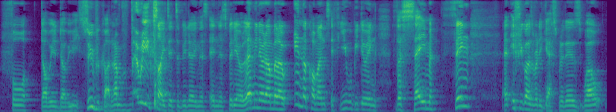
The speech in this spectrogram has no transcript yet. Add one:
for WWE Supercard, and I'm very excited to be doing this in this video. Let me know down below in the comments if you will be doing the same thing, and if you guys already guessed what it is, well,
